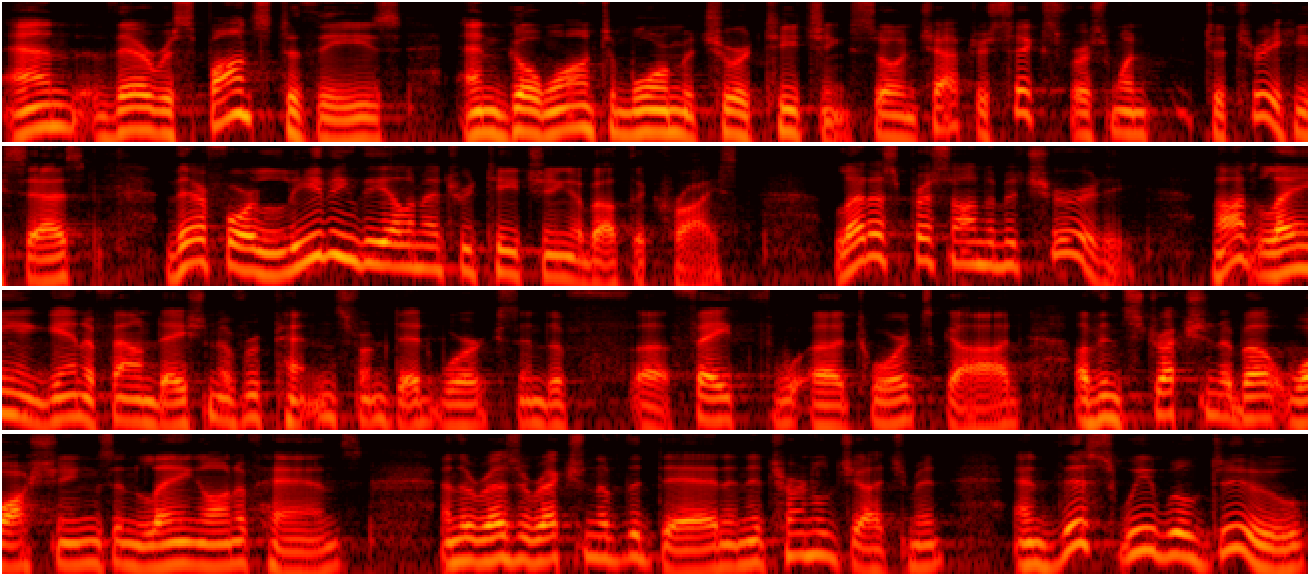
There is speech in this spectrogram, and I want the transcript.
and their response to these and go on to more mature teachings. So in chapter six, verse one to three, he says, therefore leaving the elementary teaching about the Christ, let us press on to maturity, not laying again a foundation of repentance from dead works and of uh, faith uh, towards God, of instruction about washings and laying on of hands, and the resurrection of the dead and eternal judgment, and this we will do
